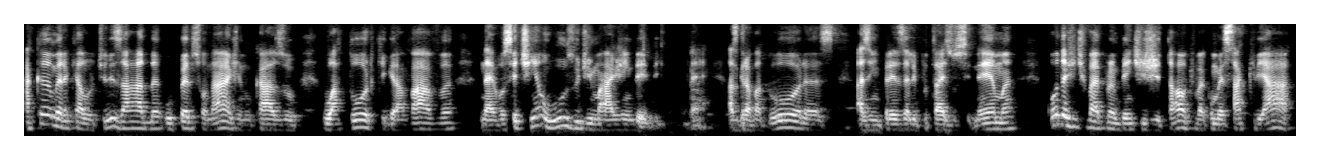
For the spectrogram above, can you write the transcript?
A câmera que era utilizada, o personagem, no caso, o ator que gravava, né, você tinha o uso de imagem dele. Né? As gravadoras, as empresas ali por trás do cinema. Quando a gente vai para o ambiente digital, que vai começar a criar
